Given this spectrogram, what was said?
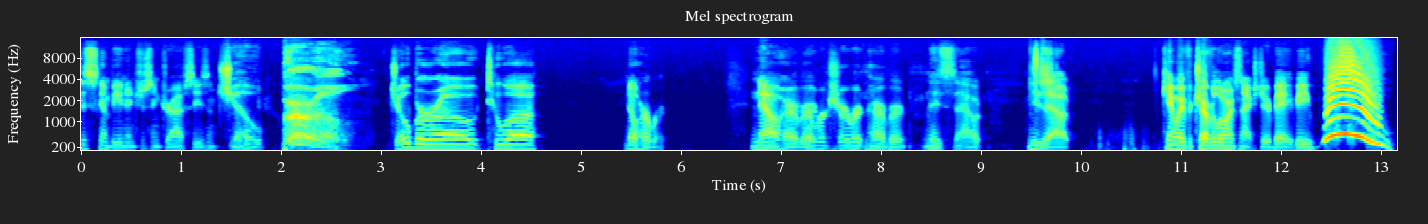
this is gonna be an interesting draft season. Joe Burrow. Joe Burrow, Tua, no Herbert. No, Herbert. Herbert Sherbert. Herbert. He's out. He's out. Can't wait for Trevor Lawrence next year, baby. Woo!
